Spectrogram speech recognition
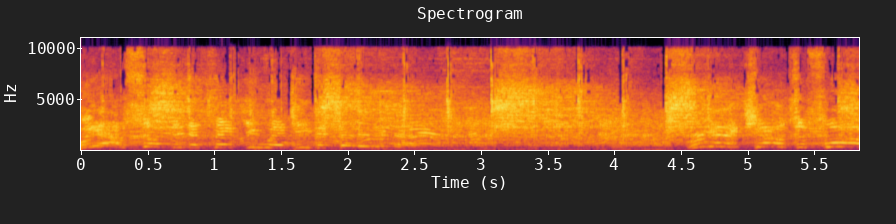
we have something to thank you with even better than that. We're going to count to four.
